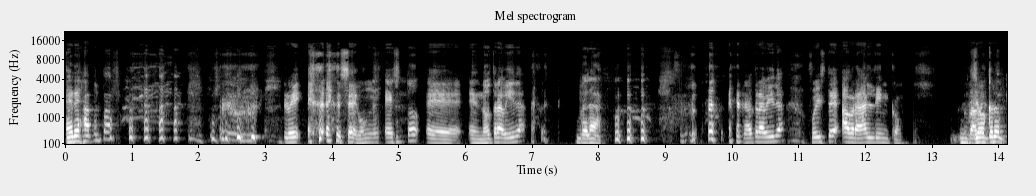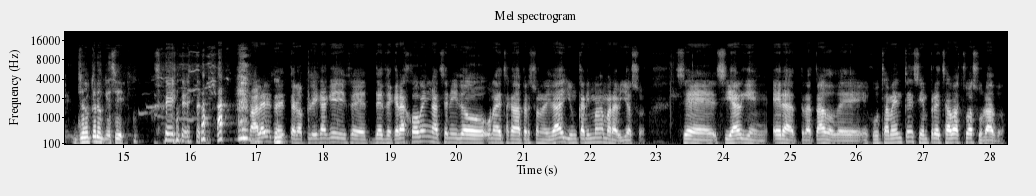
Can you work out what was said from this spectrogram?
¿Eres Hufflepuff? Luis, según esto, eh, en otra vida. Verá. en otra vida fuiste Abraham Lincoln. Yo, creo, yo creo que sí. vale, te, lo explica aquí. Dice: Desde que eras joven has tenido una destacada personalidad y un carisma maravilloso. Si, si alguien era tratado de injustamente, siempre estabas tú a su lado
